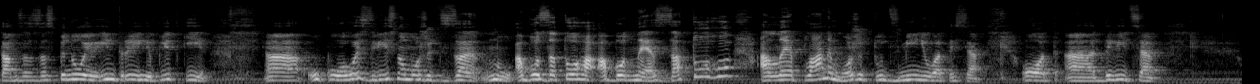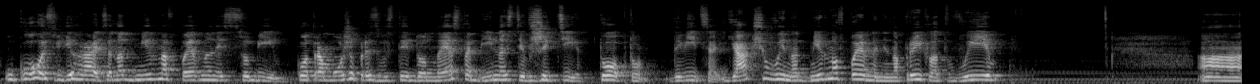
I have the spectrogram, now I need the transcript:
там за, за спиною інтриги, плітки. А, у когось, звісно, можуть за ну або за того, або не за того, але плани можуть тут змінюватися. От а, дивіться. У когось відіграється надмірна впевненість в собі, котра може призвести до нестабільності в житті. Тобто, дивіться, якщо ви надмірно впевнені, наприклад, ви. А,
